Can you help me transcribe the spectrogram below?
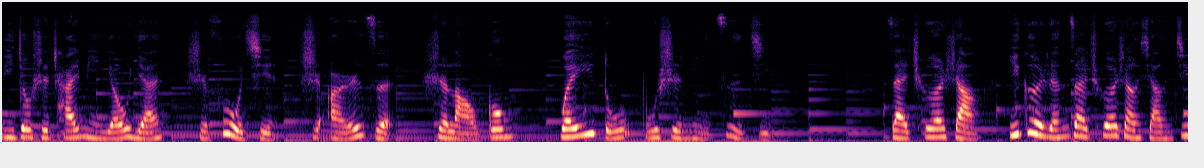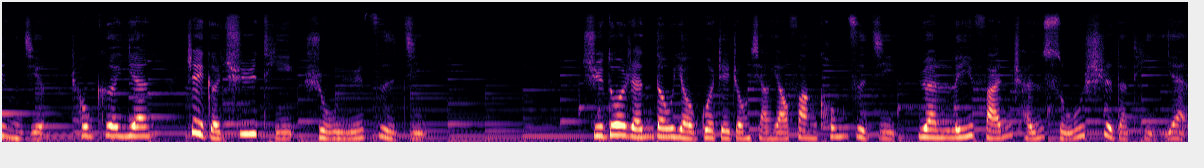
你就是柴米油盐，是父亲，是儿子，是老公，唯独不是你自己。在车上。”一个人在车上想静静抽颗烟，这个躯体属于自己。许多人都有过这种想要放空自己、远离凡尘俗世的体验，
